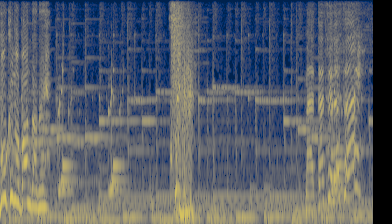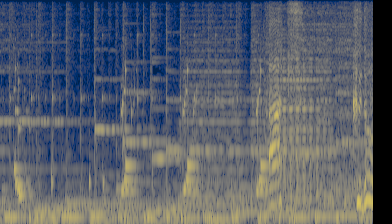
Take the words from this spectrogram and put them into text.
僕の番だね。任せなさい。圧。駆動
